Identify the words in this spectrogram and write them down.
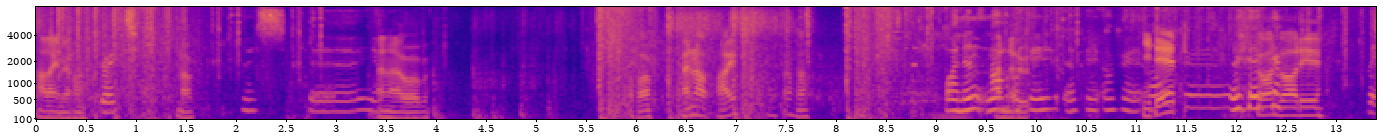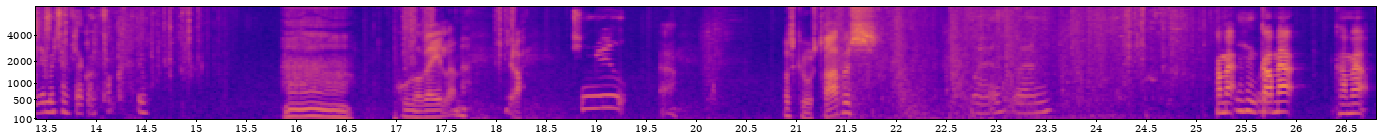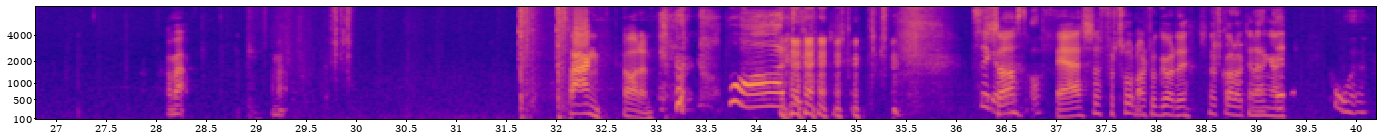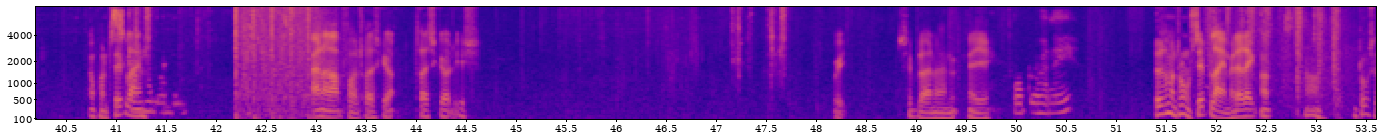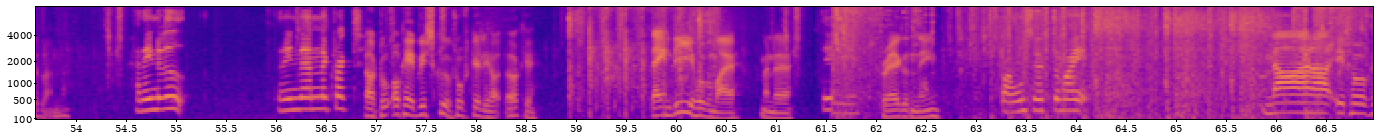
Nej, der er en mere fra. Correct. Nok. Nice. Øh, ja. Han er oppe. Hvorfor? Han er. Hej. Så. Hvor er han henne? Nå, død. okay, okay, okay. Dead. okay. Sådan var det. Men jeg må tage en flaggon. Fuck. Øh. Bryder reglerne. Ja. Snyd. Så skal du straffes. Hvad? Hvordan? Kom her, kom her, kom her. Kom her. Kom her. Bang! Sådan. What? Sikkert Så. Ja, så fortrød nok, du gjorde det. Så gør du ikke den anden gang. Puha. Og på en zipline. Han er ramt for 50 skjold. 60 skjold ish. Wait. Zipline er han... Nej. Hvor blev han af? Det er som, man tog en zipline, men det er der ikke noget. Nå, han tog zipline der. Han er en, der ved. Den ene der anden er cracked. Nå, du, okay, vi skyder på to forskellige hold. Okay. Der er en lige i hovedet på mig, men øh, Det er cracket den ene. bounce efter mig. Nej, nej, 1 HP.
